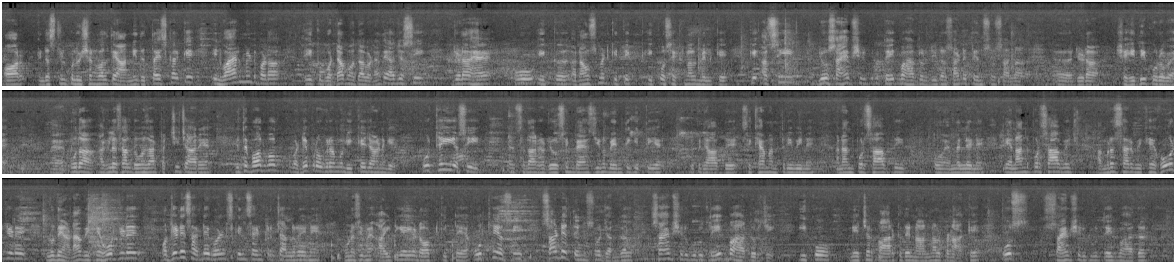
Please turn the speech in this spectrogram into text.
ਔਰ ਇੰਡਸਟਰੀਅਲ ਪੋਲੂਸ਼ਨ ਵੱਲ ਧਿਆਨ ਨਹੀਂ ਦਿੱਤਾ। ਇਸ ਕਰਕੇ এনवायरमेंट ਬੜਾ ਇੱਕ ਵੱਡਾ ਮੁੱਦਾ ਬਣਿਆ ਤੇ ਅੱਜ ਅਸੀਂ ਜਿਹੜਾ ਹੈ, ਉਹ ਇੱਕ ਅਨਾਉਂਸਮੈਂਟ ਕੀਤੀ ਇਕੋ ਸਿੱਖ ਨਾਲ ਮਿਲ ਕੇ ਕਿ ਅਸੀਂ ਜੋ ਸਾਹਿਬ ਸ਼੍ਰੀ ਗੁਰੂ ਤੇਗ ਬਹਾਦਰ ਜੀ ਦਾ 350 ਸਾਲਾ ਜਿਹੜਾ ਸ਼ਹੀਦੀ ਪੁਰਬ ਹੈ ਉਹਦਾ ਅਗਲੇ ਸਾਲ 2025 ਚ ਆ ਰਿਹਾ ਜਿੱਥੇ ਬਹੁਤ ਬਹੁਤ ਵੱਡੇ ਪ੍ਰੋਗਰਾਮ ਉਲੀਕੇ ਜਾਣਗੇ। ਉੱਥੇ ਹੀ ਅਸੀਂ ਸਰਦਾਰ ਹਰਜੋਤ ਸਿੰਘ ਬੈਂਸ ਜੀ ਨੂੰ ਬੇਨਤੀ ਕੀਤੀ ਹੈ ਕਿ ਪੰਜਾਬ ਦੇ ਸਿੱਖਿਆ ਮੰਤਰੀ ਵੀ ਨੇ, ਅਨੰਦਪੁਰ ਸਾਹਿਬ ਦੀ ਤੋਂ ਐਮਐਲਏ ਨੇ ਕਿ ਆਨੰਦਪੁਰ ਸਾਹਿਬ ਵਿੱਚ ਅੰਮ੍ਰਿਤਸਰ ਵਿਖੇ ਹੋਰ ਜਿਹੜੇ ਲੁਧਿਆਣਾ ਵਿਖੇ ਹੋਰ ਜਿਹੜੇ ਔਰ ਜਿਹੜੇ ਸਾਡੇ ਵਰਲਡ ਸਕਿੱਲ ਸੈਂਟਰ ਚੱਲ ਰਹੇ ਨੇ, ਹੁਣ ਅਸੀਂ ਮੈਂ ਆਈਟੀਆਈ ਅਡਾਪਟ ਕੀਤੇ ਆ, ਉੱਥੇ ਅਸੀਂ 350 ਜੰਗਲ ਸਾਹਿਬ ਸ੍ਰੀ Guru Tegh Bahadur ji eco nature park ਦੇ ਨਾਲ ਨਾਲ ਬਣਾ ਕੇ ਉਸ ਸਾਹਿਬ ਸ੍ਰੀ ਗੁਰੂ ਤੇਗ ਬਹਾਦਰ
